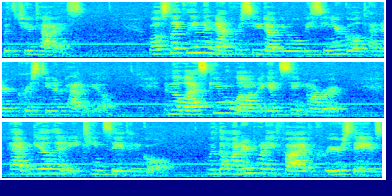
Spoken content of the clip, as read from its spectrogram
with two ties. Most likely in the net for CUW will be senior goaltender Christina Pattengale. In the last game alone against St. Norbert, Pattengale had 18 saves in goal. With 125 career saves,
